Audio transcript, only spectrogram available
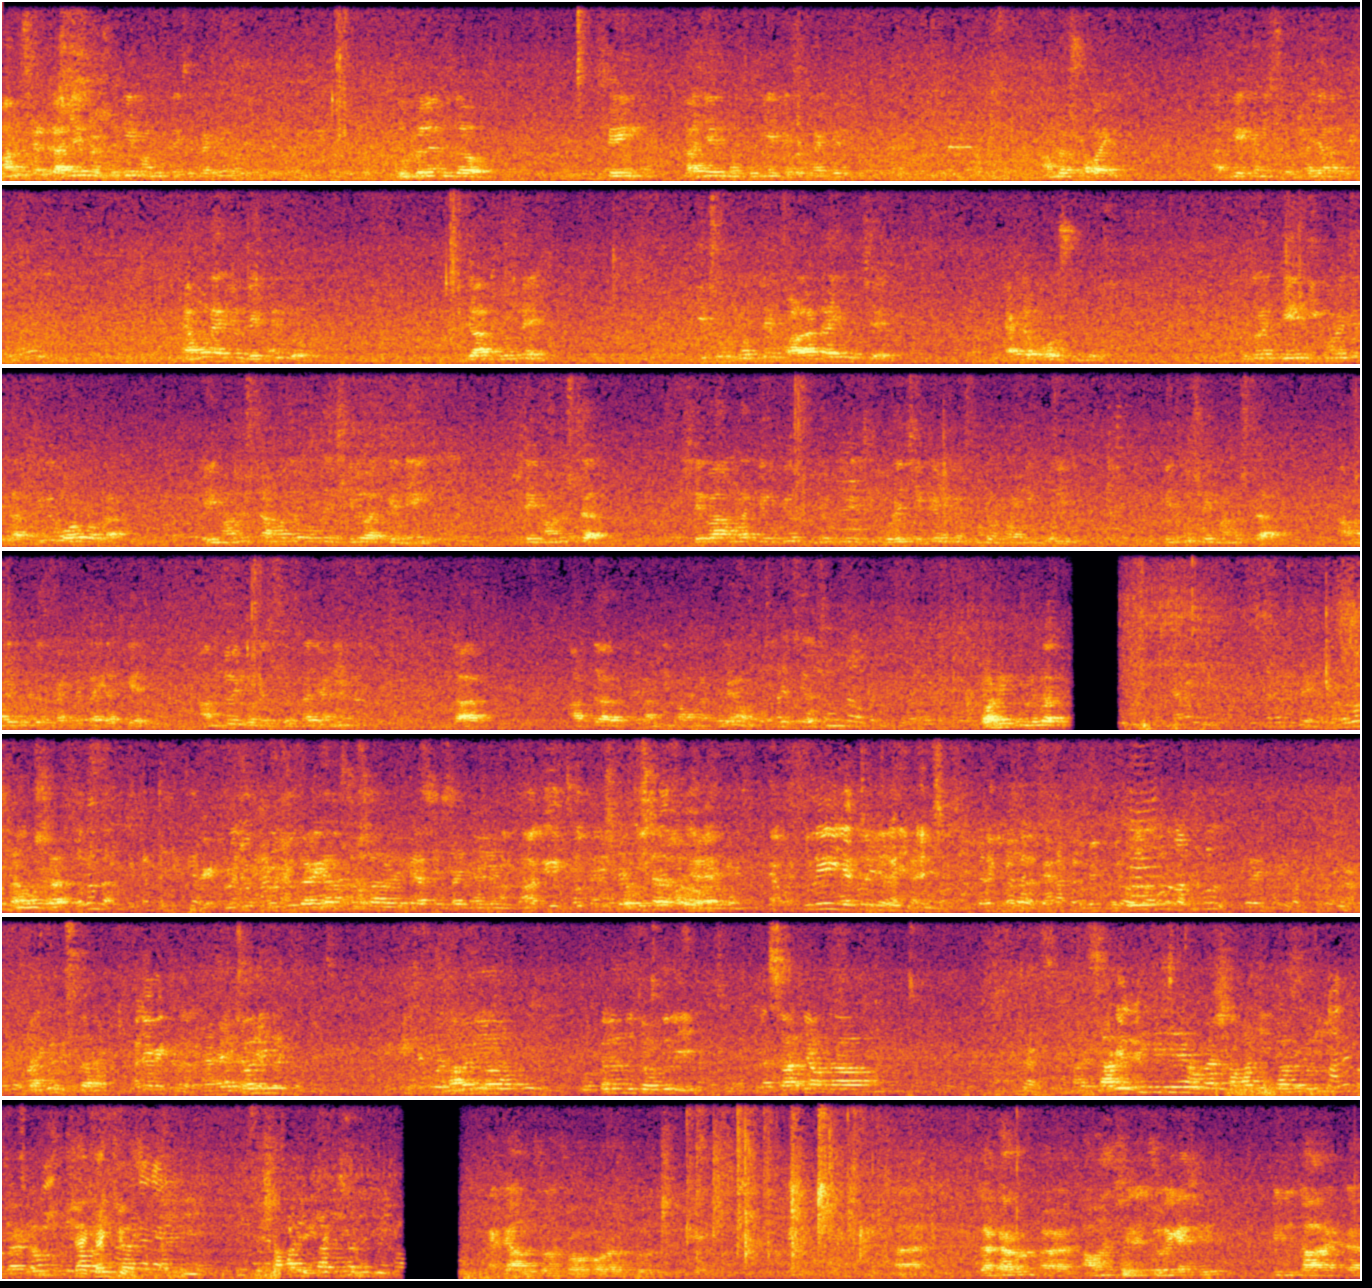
মানুষের কাজে মধ্যে দিয়ে মানুষ বেঁচে থাকে। উদ্বেলন দাও সেই কাজের মধ্য দিয়ে বেঁচে থাকবে। আমরা সবাই আজকে এখানে শ্রদ্ধা জানাতে এমন একজন ব্যক্তিত্ব যার জন্যে কিছু করতে পারাটাই হচ্ছে একটা বড় সুন্দর। সুতরাং কে কি করেছে তার থেকে বড় কথা এই মানুষটা আমাদের মধ্যে ছিল আজকে নেই। সেই মানুষটা সেবা আমরা কেউ কেউ সুযোগ পেয়েছি করেছি কেউ কেউ সুযোগ হয়নি করি কিন্তু সেই মানুষটা আমাদের মধ্যে থাকতে তাই আজকে আন্তরিকভাবে শ্রদ্ধা জানিয়ে তার আত্মার শান্তি কামনা করে অনেক ধন্যবাদ। অ্যাকচুয়ালি মাননীয় উৎপলেন্দু চৌধুরী স্যারকে আমরা মানে স্যারের থেকে যে আমরা সামাজিক কাজ করি থ্যাংক ইউ সামাজিক কাজ একটা আলোচনা সভা করার জন্য আহ, তার কারণ আহ, আমাদের ছেড়ে চলে গেছে কিন্তু তার একটা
